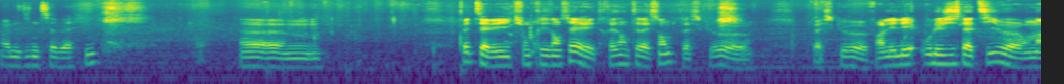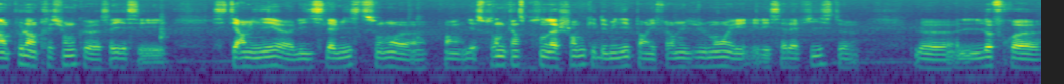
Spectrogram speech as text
Hamdin Sabahi. En fait, l'élection présidentielle elle est très intéressante parce que, parce que enfin, les, aux législatives, on a un peu l'impression que ça y est, c'est c'est terminé. Les islamistes sont. enfin, il y a 75% de la Chambre qui est dominée par les frères musulmans et les salafistes l'offre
